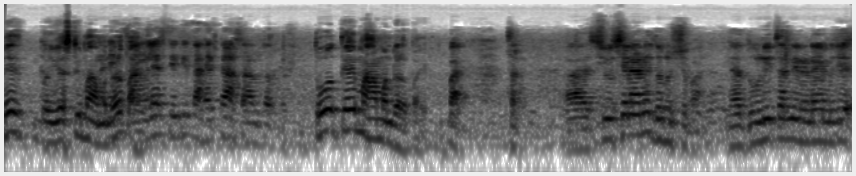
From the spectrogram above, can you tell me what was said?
हे एस टी महामंडळ चांगल्या स्थितीत आहेत का असा आमचा प्रश्न. तो ते महामंडळ पाहिजे चला. अ, शिवसेना आणि धनुष्यबाण या दोन्हीचा निर्णय म्हणजे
